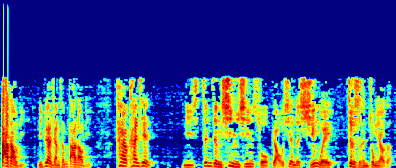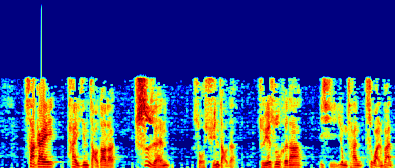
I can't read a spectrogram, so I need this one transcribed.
大道理，你不要讲什么大道理。他要看见你真正信心所表现的行为，这个是很重要的。撒该他已经找到了世人所寻找的主耶稣，和他一起用餐吃晚饭。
